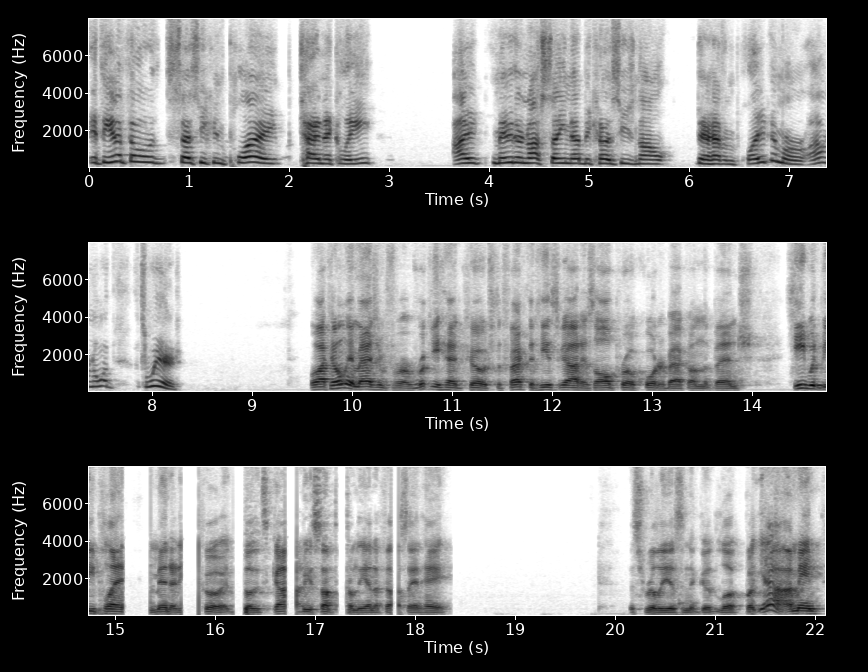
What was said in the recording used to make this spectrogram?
if the NFL says he can play technically, I maybe they're not saying that because he's not they haven't played him or I don't know what. It's weird. Well, I can only imagine for a rookie head coach, the fact that he's got his All-Pro quarterback on the bench, he would be playing the minute he could. So it's got to be something from the NFL saying, "Hey, this really isn't a good look." But yeah, I mean,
